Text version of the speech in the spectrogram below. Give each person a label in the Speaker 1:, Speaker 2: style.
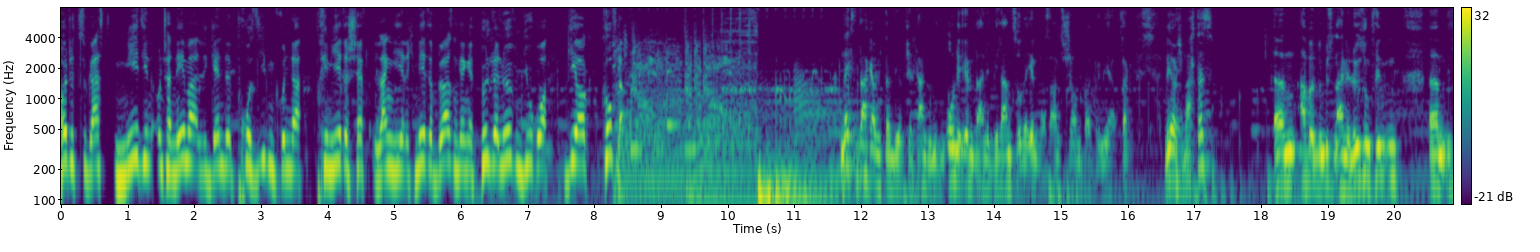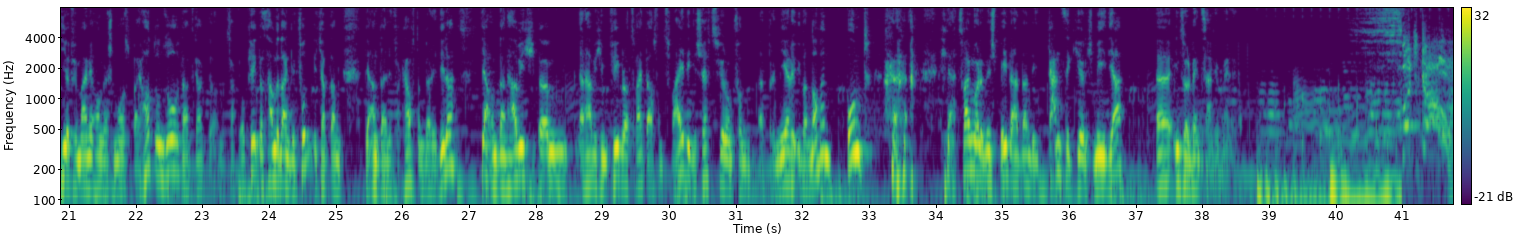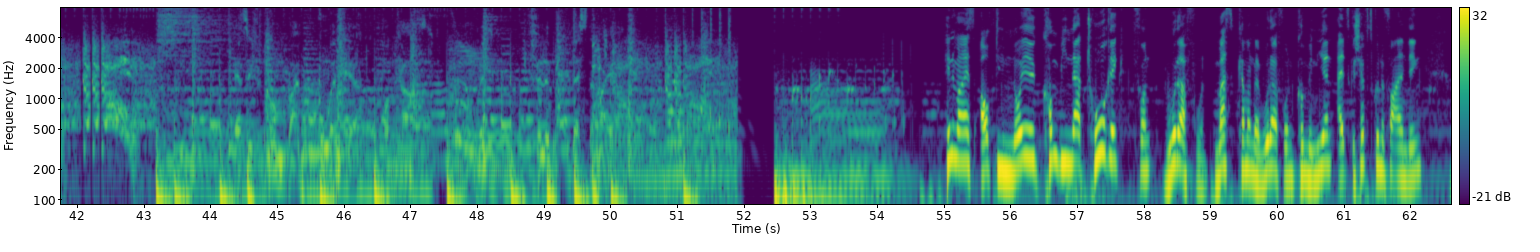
Speaker 1: Heute zu Gast Medienunternehmer, Legende, Pro7-Gründer, Premiere-Chef, langjährig, mehrere Börsengänge, Hülle der Löwen-Juror, Georg Kofler.
Speaker 2: Nächsten Tag habe ich dann Leo Kirch angerufen, ohne irgendeine Bilanz oder irgendwas anzuschauen bei Premiere. Ich gesagt, Leo, ich mache das. Ähm, aber wir müssen eine Lösung finden, ähm, hier für meine Engagements bei Hot und so. Da hat gesagt, gesagt, okay, das haben wir dann gefunden. Ich habe dann die Anteile verkauft an Barry Diller. Ja, und dann habe ich, ähm, dann ich im Februar 2002 die Geschäftsführung von äh, Premiere übernommen und ja, zwei Monate später hat dann die ganze Kirchmedia äh, Insolvenz angemeldet. Let's go! Go,
Speaker 3: go! Herzlich willkommen beim Westermeier.
Speaker 1: Hinweis auf die neue Kombinatorik von Vodafone. Was kann man bei Vodafone kombinieren als Geschäftskunde vor allen Dingen?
